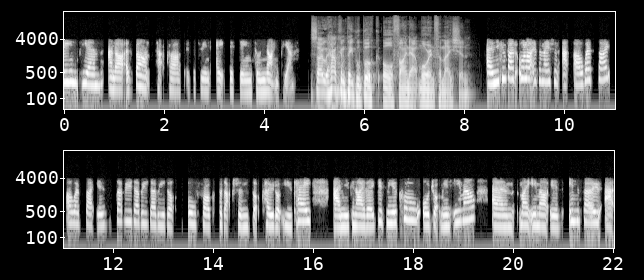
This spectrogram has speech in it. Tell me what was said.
8.15 p.m. and our advanced tap class is between 8.15 till 9 p.m. So how can people book or find out more information? And you can find all our information at our website. Our website is www.bullfrogproductions.co.uk, and you can either give me a call or drop me an email. Um, my email is info at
